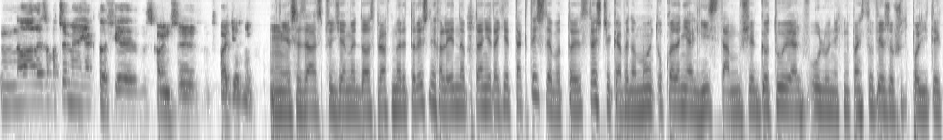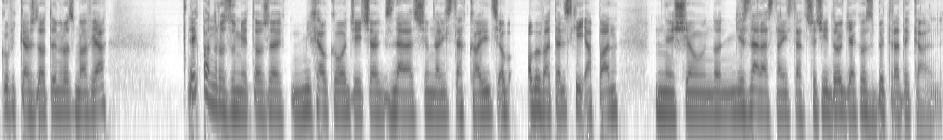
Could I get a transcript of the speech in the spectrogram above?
no ale zobaczymy, jak to się skończy w październiku. Jeszcze zaraz przejdziemy do spraw merytorycznych, ale jedno pytanie takie taktyczne, bo to jest też ciekawe, no moment układania list tam się gotuje jak w ulu, niech mi państwo wierzą wśród polityków i każdy o tym rozmawia. Jak pan rozumie to, że Michał Kołodziejczak znalazł się na listach koalicji obywatelskiej, a pan mm, się no, nie znalazł na listach trzeciej drogi jako zbyt radykalny?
